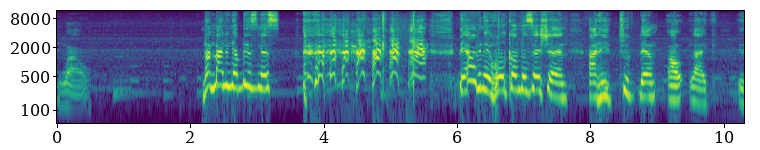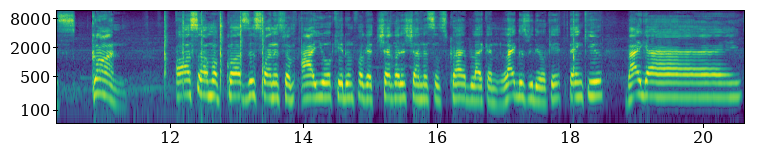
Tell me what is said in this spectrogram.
Wow. Not minding your business. They're having a whole conversation and he took them out like it's gone. Awesome, of course. This one is from Are You Okay? Don't forget, check out this channel, subscribe, like, and like this video, okay? Thank you. Bye, guys.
